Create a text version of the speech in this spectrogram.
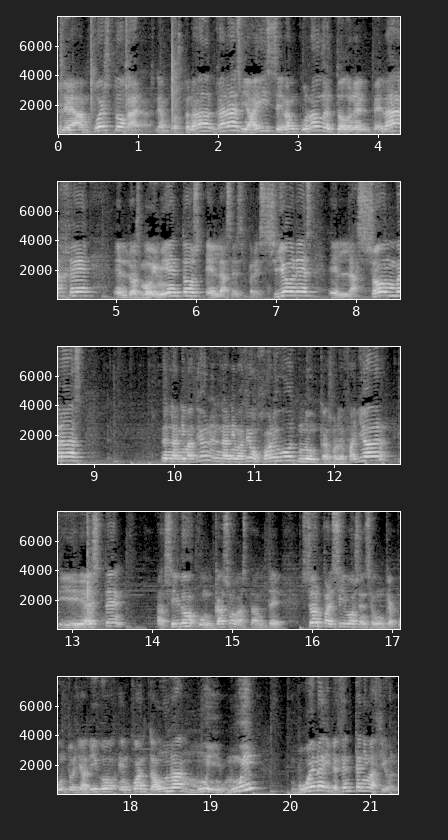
le han puesto ganas, le han puesto nada, ganas y ahí se lo han currado del todo, en el pelaje, en los movimientos, en las expresiones, en las sombras. En la animación, en la animación Hollywood nunca suele fallar y este ha sido un caso bastante sorpresivo en según qué puntos, ya digo, en cuanto a una muy, muy buena y decente animación.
